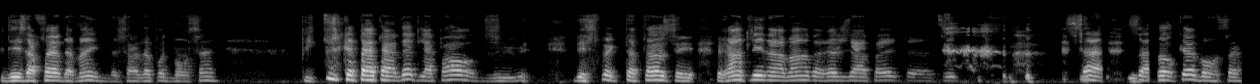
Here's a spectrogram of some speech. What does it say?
des affaires de même, mais ça n'avait pas de bon sens. Puis tout ce que tu entendais de la part du, des spectateurs, c'est rentrer dans la bande, arracher la tête. euh, ça n'a aucun bon sens.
